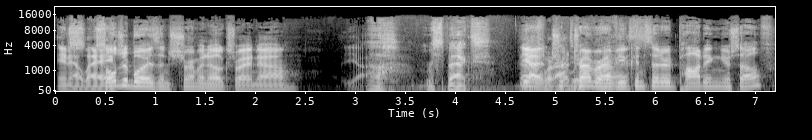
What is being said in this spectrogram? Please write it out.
in LA. Soulja Boy is in Sherman Oaks right now. Yeah. Respect. That's yeah, what Tr- I would Trevor, have you guess. consideed potting yourself?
